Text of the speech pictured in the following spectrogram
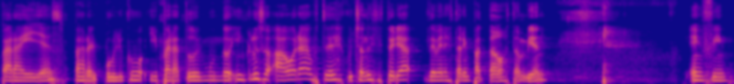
para ellas, para el público y para todo el mundo. Incluso ahora ustedes escuchando esta historia deben estar impactados también. En fin,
